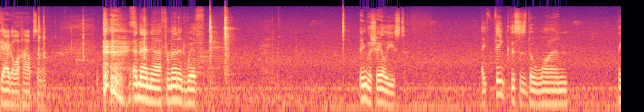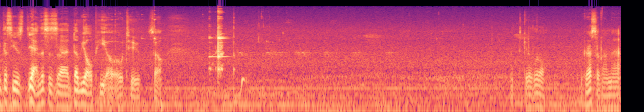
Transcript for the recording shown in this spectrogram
gaggle of hops in it, and then uh, fermented with English ale yeast. I think this is the one. I think this used yeah this is uh, WLP002. So. Let's get a little aggressive on that.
